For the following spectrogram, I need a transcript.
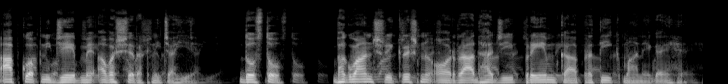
आपको अपनी जेब में अवश्य रखनी चाहिए। दोस्तों, भगवान श्री कृष्ण और राधा जी प्रेम का प्रतीक माने गए हैं।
